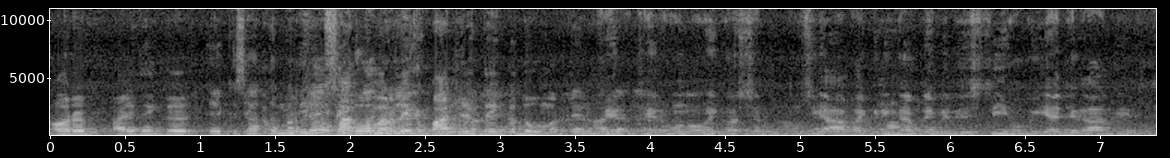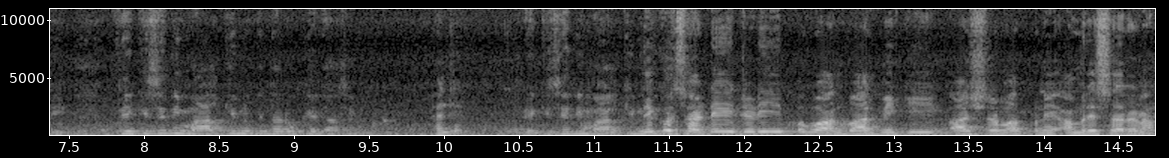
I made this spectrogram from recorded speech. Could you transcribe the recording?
ਔਰ ਆਈ ਥਿੰਕ ਇੱਕ ਸੱਤ ਮਰਲੇ ਇੱਕ ਸੱਤ ਦੋ ਮਰਲੇ ਇੱਕ ਪੰਜ ਤੇ ਇੱਕ ਦੋ ਮਰਲੇ। ਫਿਰ ਫਿਰ ਹੁਣ ਉਹੀ ਕੁਐਸਚਨ ਤੁਸੀਂ ਆਪ ਐਗਰੀ ਕਰਦੇ ਹੋ ਵੀ ਰਜਿਸਟਰੀ ਹੋ ਗਈ ਹੈ ਜਗ੍ਹਾ ਦੀ ਰਜਿਸਟਰੀ। ਫਿਰ ਕਿਸੇ ਦੀ ਮਾਲਕੀ ਨੂੰ ਕਿੱਦਾਂ ਰੋਕਿਆ ਜਾ ਸਕਦਾ? ਹਾਂਜੀ। ਫਿਰ ਕਿਸੇ ਦੀ ਮਾਲਕੀ ਨੂੰ ਦੇਖੋ ਸਾਡੇ ਜਿਹੜੀ ਭਗਵਾਨ ਵਾਲਮੀਕੀ ਆਸ਼ਰਮ ਆਪਣੇ ਅੰਮ੍ਰਿਤਸਰ ਹੈ ਨਾ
